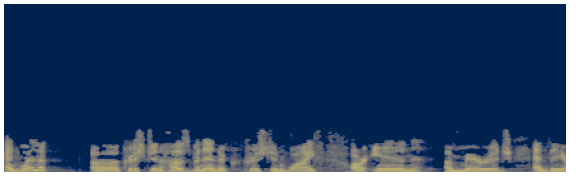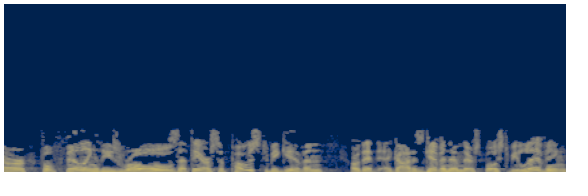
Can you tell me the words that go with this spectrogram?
And when a, a Christian husband and a Christian wife are in a marriage and they are fulfilling these roles that they are supposed to be given, or that God has given them, they're supposed to be living,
